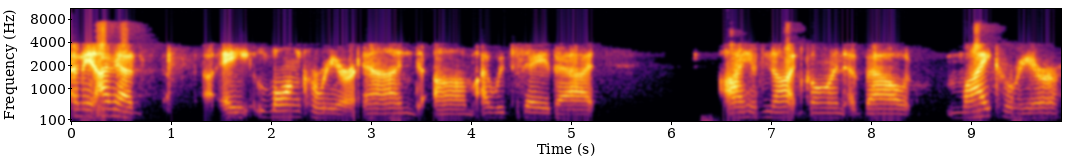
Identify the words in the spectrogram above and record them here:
I mean, I've had a long career, and um, I would say that I have not gone about my career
